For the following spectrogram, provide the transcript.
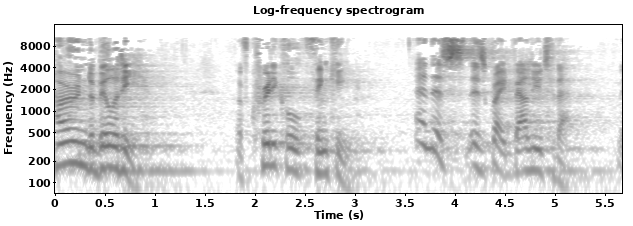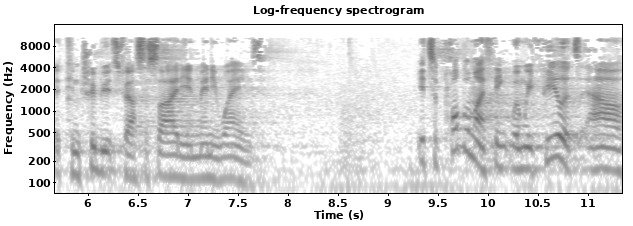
honed ability of critical thinking. And there's, there's great value to that. It contributes to our society in many ways. It's a problem, I think, when we feel it's our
